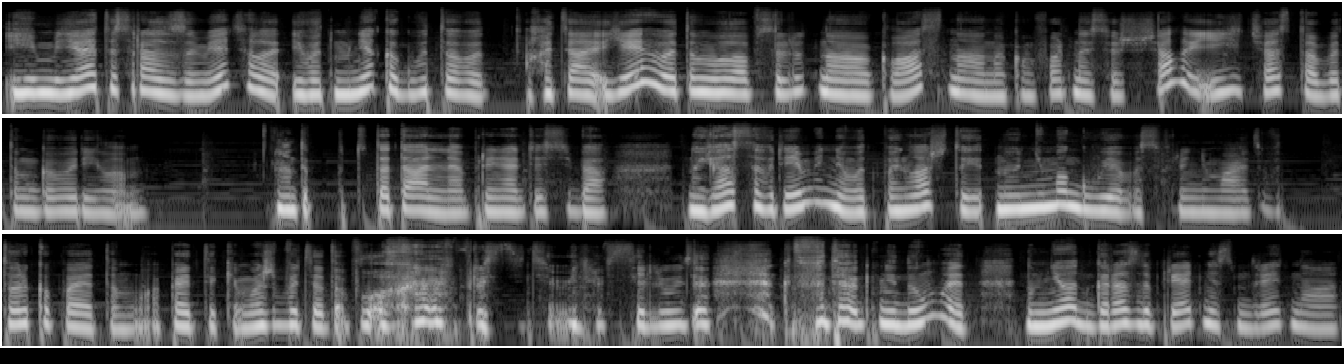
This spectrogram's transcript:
И я это сразу заметила, и вот мне как будто вот, хотя ей в этом было абсолютно классно, она комфортно себя ощущала и часто об этом говорила. Это тотальное принятие себя. Но я со временем вот поняла, что ну, не могу я воспринимать. Вот только поэтому. Опять-таки, может быть, это плохо. Простите меня, все люди, кто так не думает. Но мне вот гораздо приятнее смотреть на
